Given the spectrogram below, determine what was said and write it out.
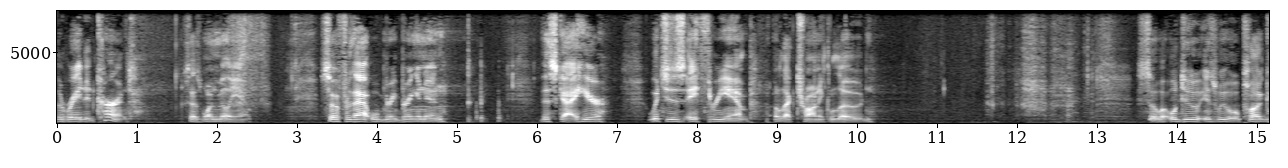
the rated current. It says 1 milliamp. So for that, we'll be bringing in this guy here, which is a 3 amp electronic load. So what we'll do is we will plug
